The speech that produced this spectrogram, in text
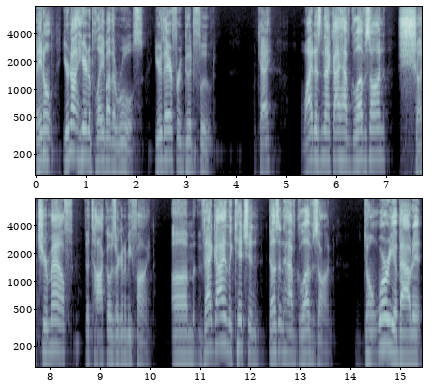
They don't. You're not here to play by the rules. You're there for good food. Okay. Why doesn't that guy have gloves on? Shut your mouth. The tacos are going to be fine. Um, that guy in the kitchen doesn't have gloves on. Don't worry about it.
